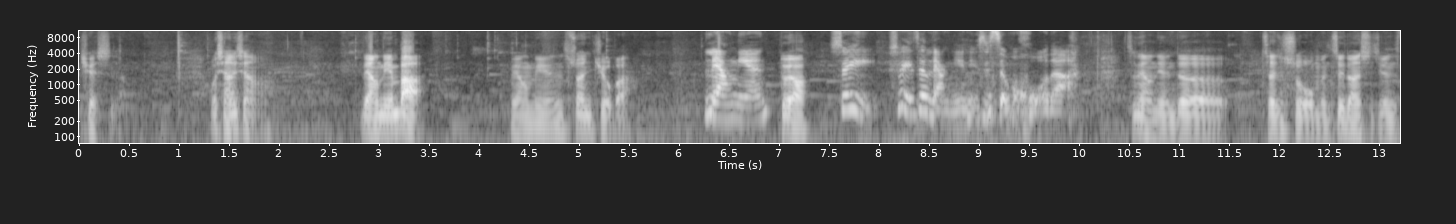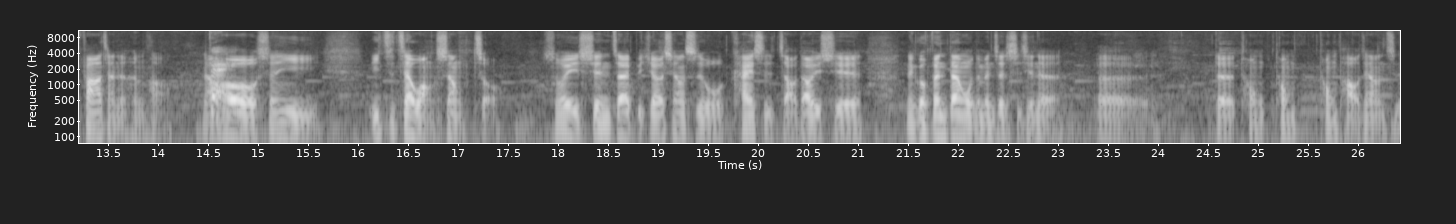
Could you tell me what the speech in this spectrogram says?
确实，我想一想，两年吧，两年算久吧。两年？对啊。所以，所以这两年你是怎么活的啊？这两年的诊所，我们这段时间发展的很好，然后生意一直在往上走。所以现在比较像是我开始找到一些能够分担我的门诊时间的呃的同同同跑这样子。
